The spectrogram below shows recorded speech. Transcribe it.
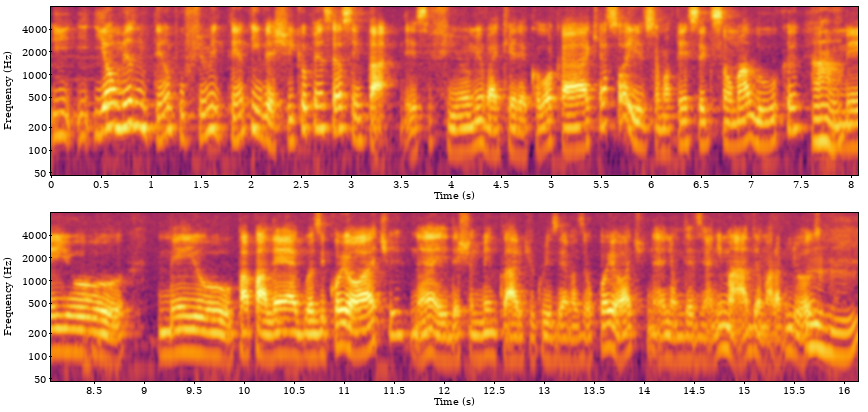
E, e, e, ao mesmo tempo o filme tenta investir que eu pensei assim, tá, esse filme vai querer colocar que é só isso, é uma perseguição maluca, meio meio papaléguas e coiote, né? E deixando bem claro que o Chris Evans é o coiote, né? Ele é um desenho animado, é maravilhoso. Uhum.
